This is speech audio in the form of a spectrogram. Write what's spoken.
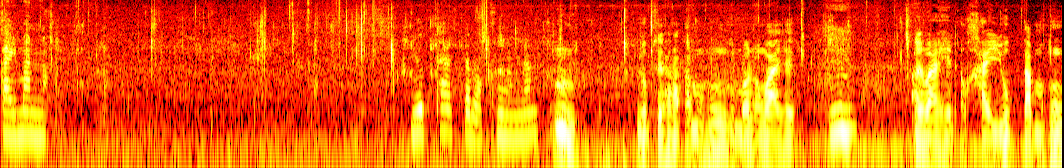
ไก่มันอะยุบทักตะบักคุงน้ำอืมยุบจะทางตำหงกินบ่น้องว่าเฮ็ดไอ้ว่าเฮ็ดเอาไข่ยุบตำหง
